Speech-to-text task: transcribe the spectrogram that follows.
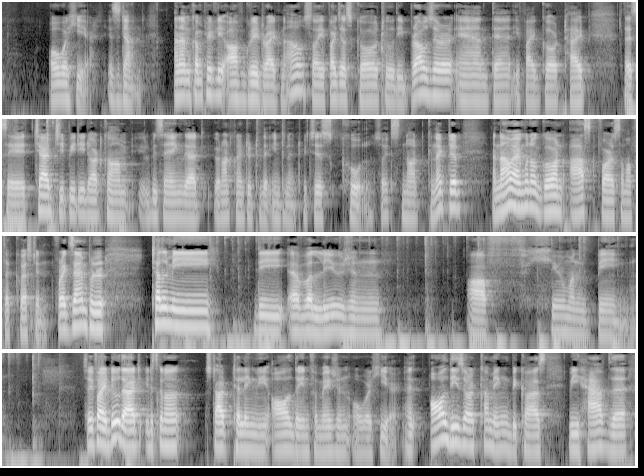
Over here, it's done. And I'm completely off grid right now. So if I just go to the browser and then if I go type, let's say chatgpt.com, you'll be saying that you're not connected to the internet, which is cool. So it's not connected. And now I'm going to go and ask for some of the question. For example, tell me the evolution of human being. So if I do that, it's gonna start telling me all the information over here. And all these are coming because we have the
